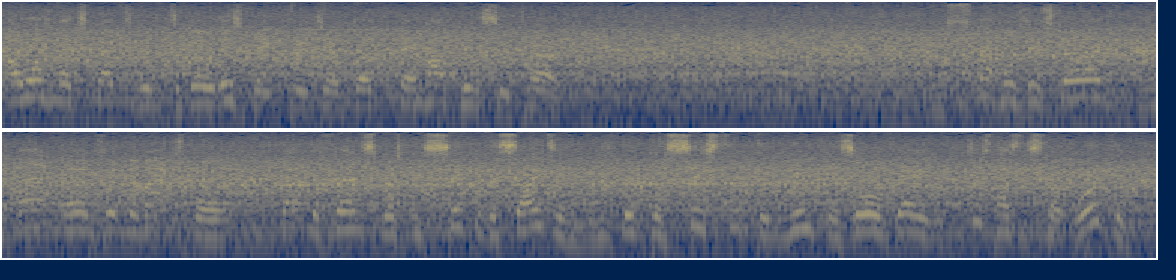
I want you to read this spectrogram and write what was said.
I wasn't expecting them to go this big, Peter, but they have been superb. He snaffles his third, and that earns him the match ball. That defence must be sick of the sight of him. He's been persistent and ruthless all game. He just hasn't stopped working.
